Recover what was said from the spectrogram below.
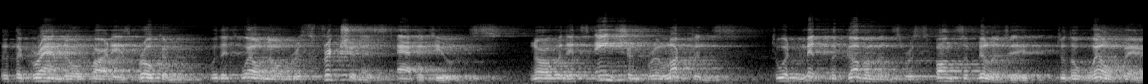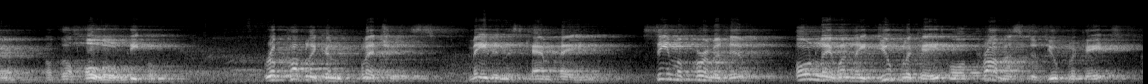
that the grand old party is broken with its well known restrictionist attitudes, nor with its ancient reluctance to admit the government's responsibility to the welfare of the whole people. Republican pledges made in this campaign seem affirmative only when they duplicate or promise to duplicate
